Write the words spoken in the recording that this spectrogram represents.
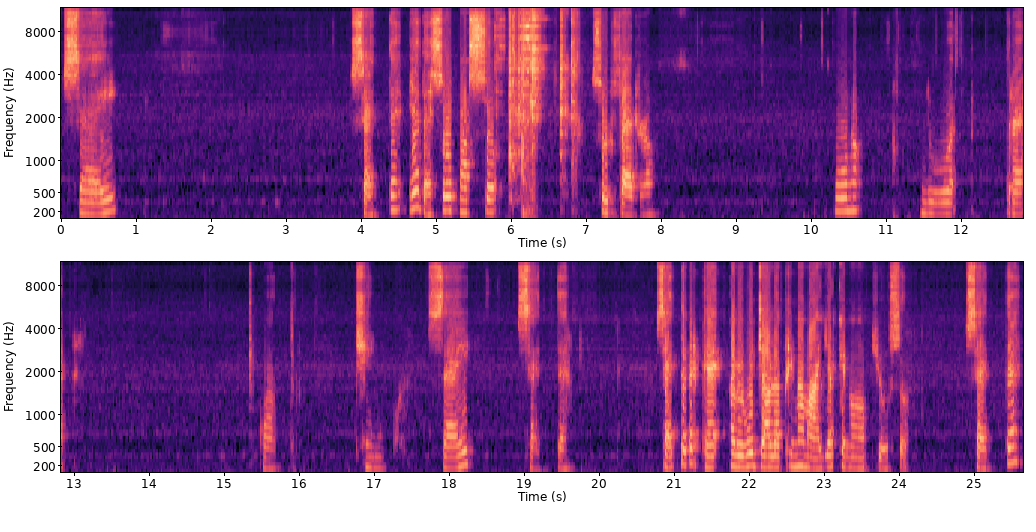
6 7 e adesso lo passo sul ferro. 1 2 3 4 5 6 7 7 perché avevo già la prima maglia che non ho chiuso. 7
